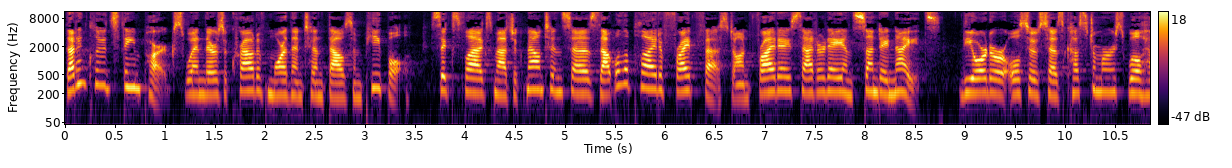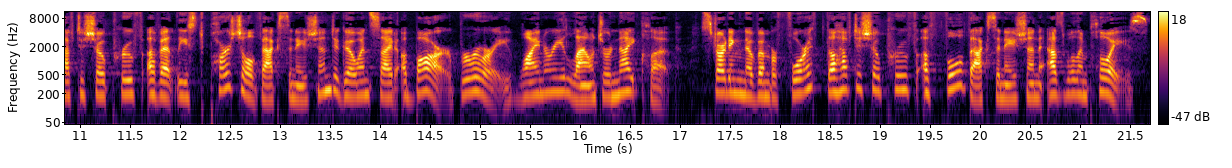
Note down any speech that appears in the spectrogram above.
That includes theme parks when there's a crowd of more than 10,000 people. Six Flags Magic Mountain says that will apply to Fright Fest on Friday, Saturday, and Sunday nights. The order also says customers will have to show proof of at least partial vaccination to go inside a bar, brewery, winery, lounge, or nightclub. Starting November 4th, they'll have to show proof of full vaccination, as will employees.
